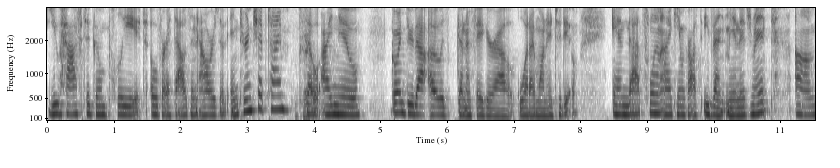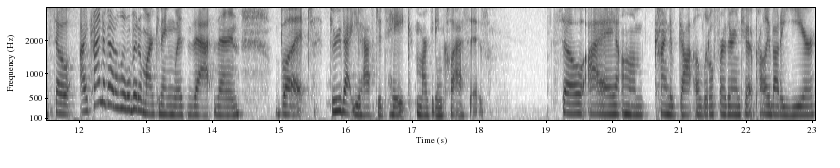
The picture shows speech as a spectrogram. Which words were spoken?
you have to complete over a thousand hours of internship time. Okay. So I knew going through that, I was going to figure out what I wanted to do. And that's when I came across event management. Um, so I kind of had a little bit of marketing with that then, but through that, you have to take marketing classes. So I um, kind of got a little further into it, probably about a year,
